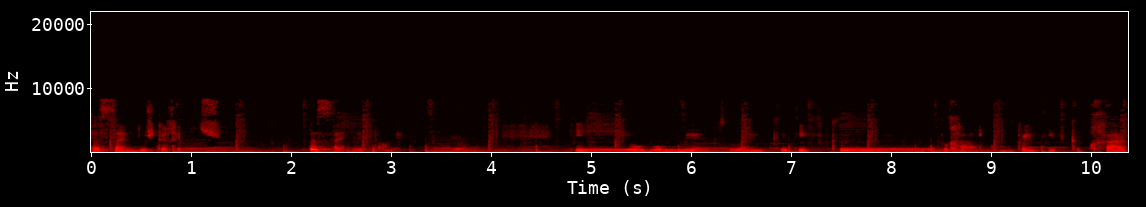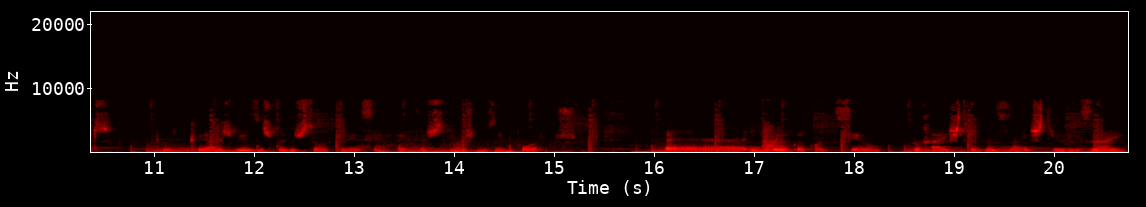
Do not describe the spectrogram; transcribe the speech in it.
Passei-me dos carretos. Passei literalmente. E houve um momento em que tive que berrar com quem tive que berrar, porque às vezes as coisas só aparecem feitas se nós nos impormos Uh, e foi o que aconteceu. Berrei, extravasei, exteriorizei.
